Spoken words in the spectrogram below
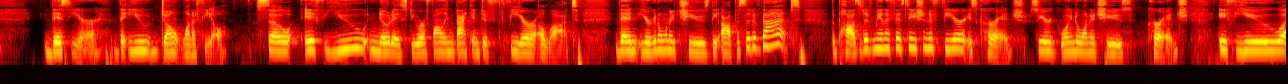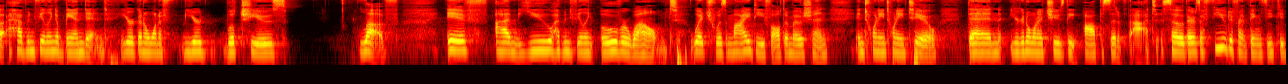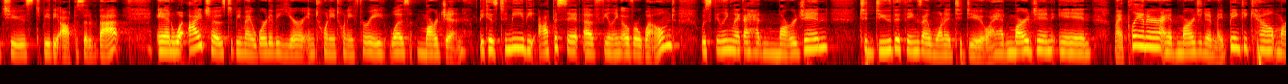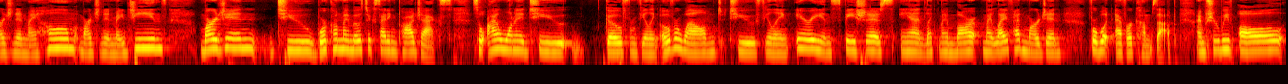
this year that you don't want to feel. So if you noticed you are falling back into fear a lot, then you're going to want to choose the opposite of that. The positive manifestation of fear is courage. So you're going to want to choose courage. If you have been feeling abandoned, you're going to want to, you will choose love if um, you have been feeling overwhelmed, which was my default emotion in 2022, then you're going to want to choose the opposite of that. So there's a few different things you could choose to be the opposite of that. And what I chose to be my word of the year in 2023 was margin, because to me, the opposite of feeling overwhelmed was feeling like I had margin to do the things I wanted to do. I had margin in my planner. I had margin in my bank account, margin in my home, margin in my jeans, margin to work on my most exciting projects. So I wanted to go from feeling overwhelmed to feeling airy and spacious and like my mar- my life had margin for whatever comes up. I'm sure we've all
